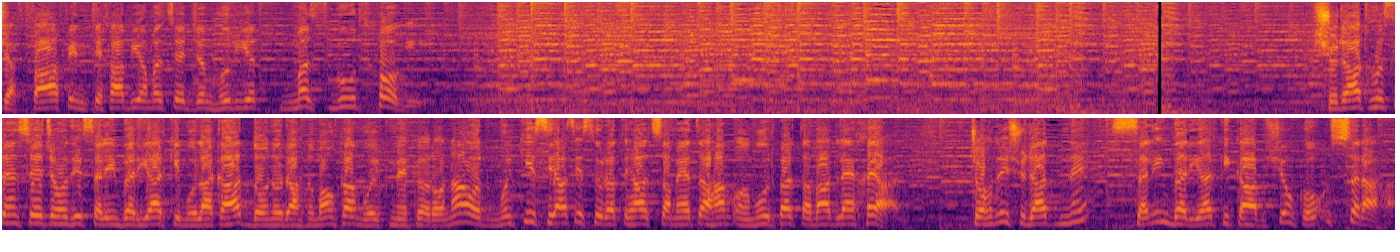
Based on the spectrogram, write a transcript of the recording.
शफाफ इंतखाबी अमल से जमहूरियत मज़बूत होगी। शुजात हुसैन से चौधरी सलीम बरियार की मुलाकात। दोनों रहनुमाओं का मुल्क में कोरोना और मुल्की सियासी सूरत हाल समेत अहम अमूर पर तबादला ख्याल। चौधरी शुजात ने सलीम बरियार की काबिशों को सराहा।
